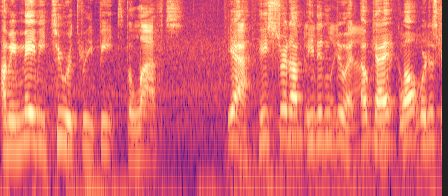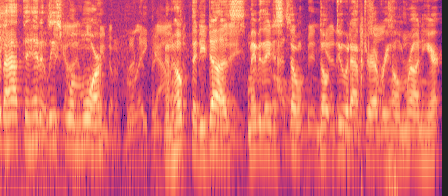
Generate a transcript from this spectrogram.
I mean, maybe two or three feet to the left. Yeah, he straight up, he didn't do it. Okay, well, we're just going to have to hit at least one more and hope that he does. Maybe they just don't don't do it after every home run here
